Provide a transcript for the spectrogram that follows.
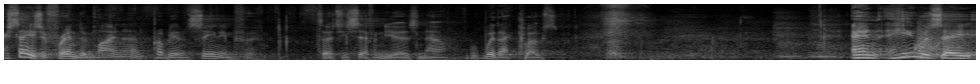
I say he's a friend of mine. I probably haven't seen him for 37 years now. We're that close. And he was a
